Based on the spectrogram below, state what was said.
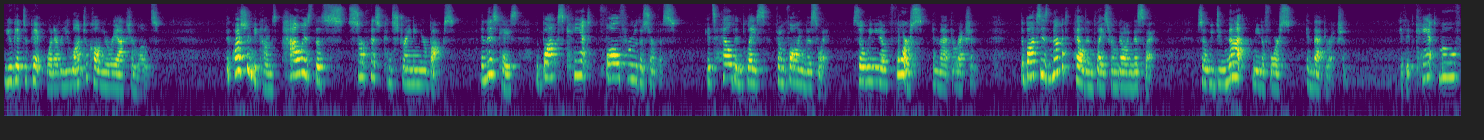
You get to pick whatever you want to call your reaction loads. The question becomes, how is the surface constraining your box? In this case, the box can't fall through the surface. It's held in place from falling this way. So we need a force in that direction. The box is not held in place from going this way. So we do not need a force in that direction. If it can't move,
